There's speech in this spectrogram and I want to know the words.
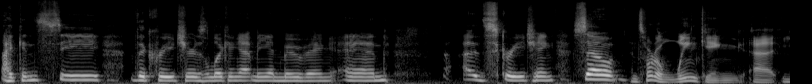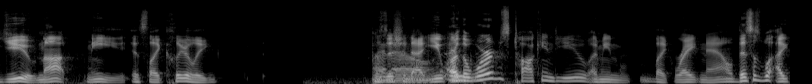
i can see the creatures looking at me and moving and uh, screeching so and sort of winking at you, not me. It's like clearly positioned at you. Are the worms talking to you? I mean, like right now? This is what I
